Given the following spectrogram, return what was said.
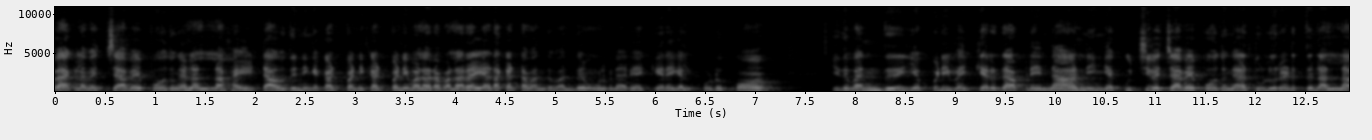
பேக்கில் வச்சாவே போதுங்க. நல்லா ஹைட் ஆகுது. நீங்கள் கட் பண்ணி கட் பண்ணி வளர வளர இடக்கட்டை வந்து வந்து உங்களுக்கு நிறைய கீரைகள் கொடுக்கும். இது வந்து எப்படி வைக்கிறது அப்படின்னா நீங்கள் குச்சி வச்சாவே போதுங்க. துளிர் எடுத்து நல்லா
